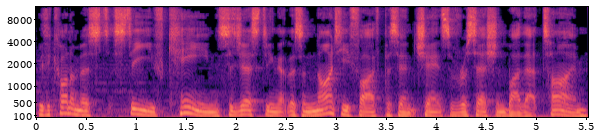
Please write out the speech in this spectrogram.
with economist Steve Keen suggesting that there's a 95% chance of recession by that time.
